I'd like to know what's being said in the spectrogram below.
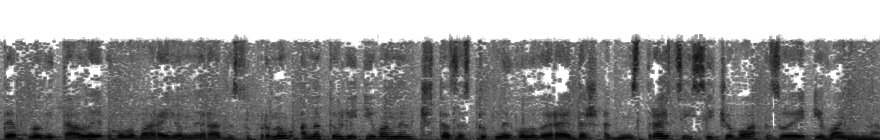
тепло вітали голова районної ради Супрунов Анатолій Іванович та заступник голови райдержадміністрації Січова Зоя Іванівна.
